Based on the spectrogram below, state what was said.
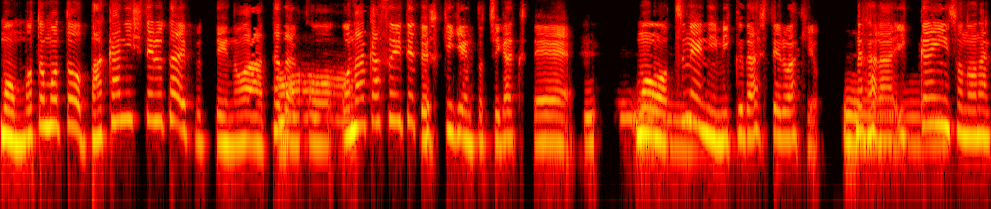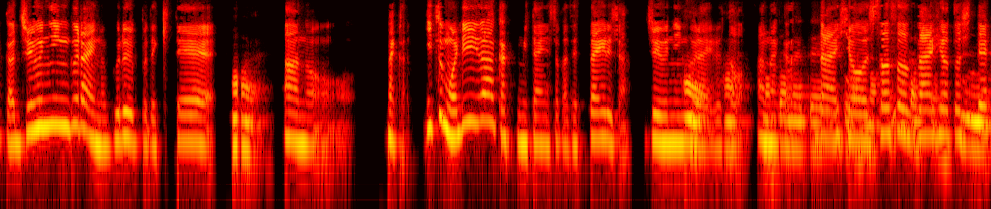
もう元々バカにしてるタイプっていうのは、ただこう、お腹空いてて不機嫌と違くて、もう常に見下してるわけよ。だから一回そのなんか10人ぐらいのグループで来て、はい。あの、なんか、いつもリーダー格みたいな人が絶対いるじゃん。10人ぐらいいると。はいはいあなんか代表、そうそう、うん代表として、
